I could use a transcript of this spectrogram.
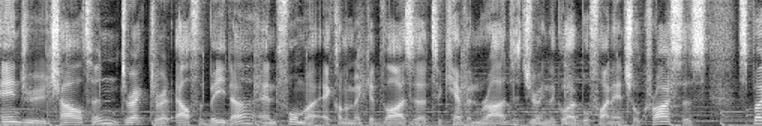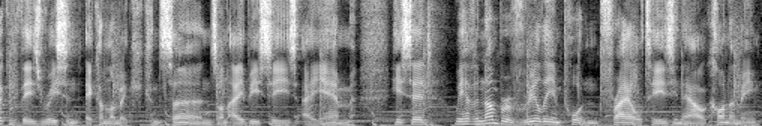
Andrew Charlton, director at Alpha Beta and former economic advisor to Kevin Rudd during the global financial crisis, spoke of these recent economic concerns on ABC's AM. He said, We have a number of really important frailties in our economy,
